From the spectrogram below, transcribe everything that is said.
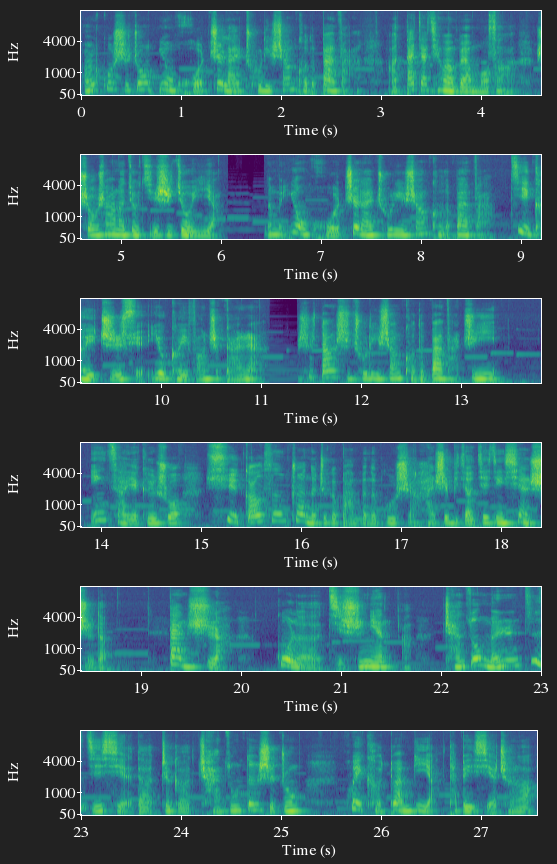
而故事中用火炙来处理伤口的办法啊，大家千万不要模仿啊，受伤了就及时就医啊。那么用火炙来处理伤口的办法，既可以止血，又可以防止感染，是当时处理伤口的办法之一。因此啊，也可以说《续高僧传》的这个版本的故事还是比较接近现实的。但是啊。过了几十年啊，禅宗门人自己写的这个禅宗灯史中，慧可断臂啊，它被写成了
